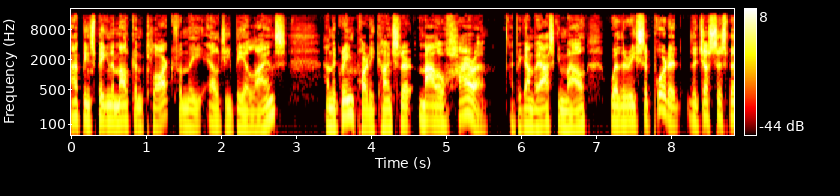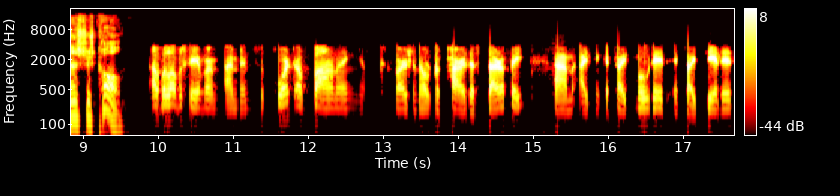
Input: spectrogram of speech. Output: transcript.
I've been speaking to Malcolm Clark from the LGB Alliance and the Green Party councillor Mal O'Hara. I began by asking Mal whether he supported the Justice Minister's call. Uh, well, obviously, I'm in support of banning conversion or reparative therapy. Um, I think it's outmoded, it's outdated.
